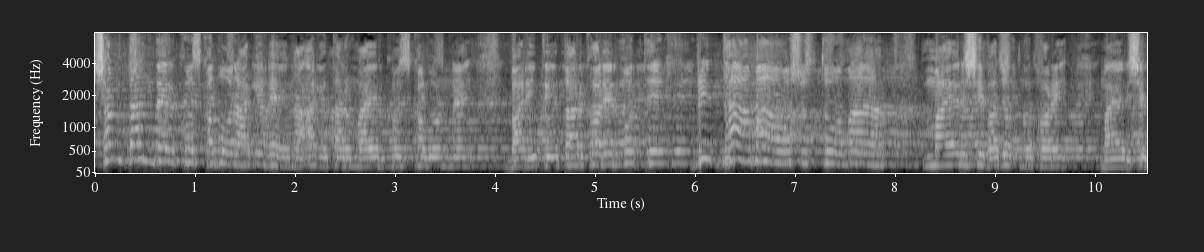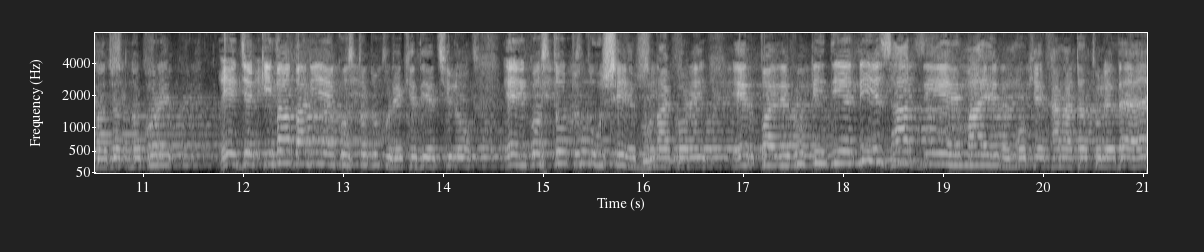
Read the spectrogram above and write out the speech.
সন্তানদের খোঁজ খবর আগে নেয় না, আগে তার মায়ের খোঁজ খবর নেয়। বাড়িতে তার ঘরের মধ্যে বৃদ্ধা মা, অসুস্থ মা, মায়ের সেবা যত্ন করে, মায়ের সেবা যত্ন করে এই যে কিমা বানিয়ে গোস্তটুকু রেখে দিয়েছিল, এই গোস্তটুকু সে ভুনা করে, এরপরে রুটি দিয়ে নিজ হাত দিয়ে মায়ের মুখে খানাটা তুলে দেয়।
